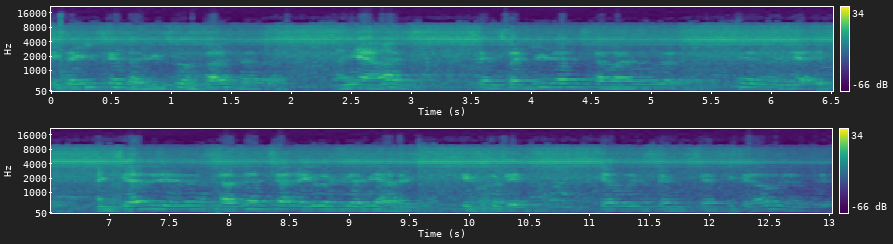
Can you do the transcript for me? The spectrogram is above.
ते परीक्षा झाली तो फार झाला आणि आज संविधान समारंभ ठेवलेले आहे. आणि त्यावेळेला साधारण चार ऐवजी आले. एक होते त्यामुळे त्यांच्या तिकडे आवडले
